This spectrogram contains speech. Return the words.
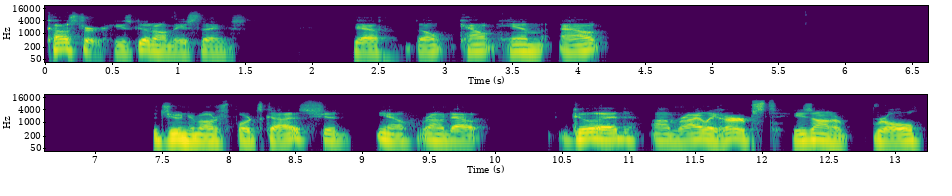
Custer, he's good on these things. Yeah, don't count him out. The junior motorsports guys should, you know, round out good. Um, Riley Herbst, he's on a roll.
